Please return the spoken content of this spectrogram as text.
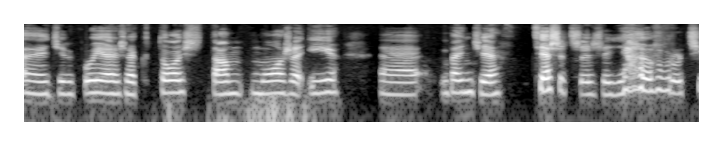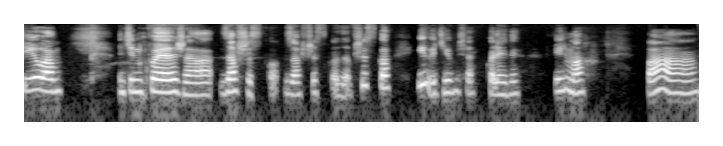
e, dziękuję, że ktoś tam może i będzie cieszyć się, że ja wróciłam. Dziękuję że za wszystko, za wszystko, za wszystko i widzimy się w kolejnych filmach. Pa!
